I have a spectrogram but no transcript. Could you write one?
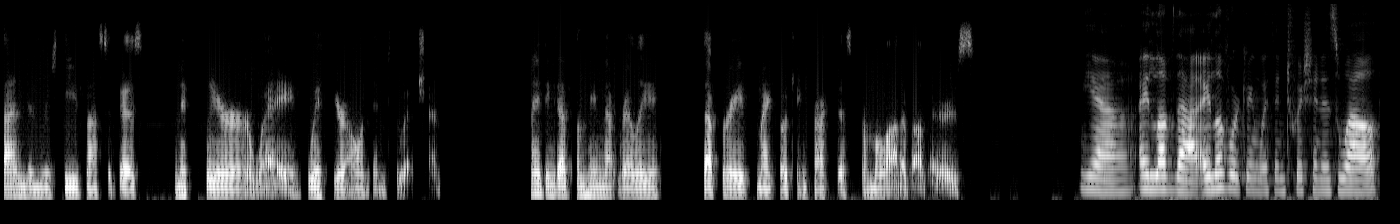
send and receive messages in a clearer way with your own intuition. I think that's something that really separates my coaching practice from a lot of others. Yeah, I love that. I love working with intuition as well.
